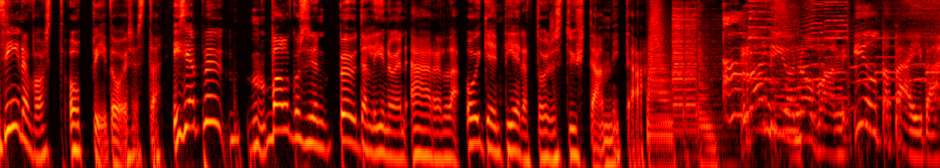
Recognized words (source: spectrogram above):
siinä vasta oppii toisesta. Ei siellä pöy, valkoisen pöytäliinojen äärellä oikein tiedä toisesta yhtään mitään. Radio Novan iltapäivä.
